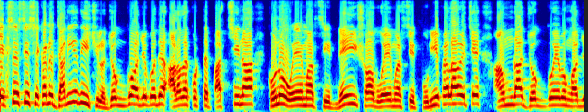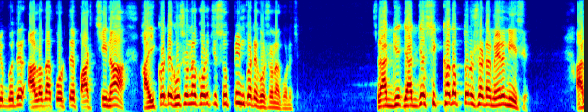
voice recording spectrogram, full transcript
এক্সএসসি সেখানে জানিয়ে দিয়েছিল, যোগ্য অযোগ্যদের আলাদা করতে পারছি না, কোনো ওএমআর সিট নেই, সব ওএমআর সিট পুড়িয়ে ফেলা হয়েছে, আমরা যোগ্য এবং অযোগ্যদের আলাদা করতে পারছি না। হাইকোর্টে ঘোষণা করেছে, সুপ্রিম কোর্টে ঘোষণা করেছে। রাজ্য- রাজ্যের শিক্ষা দপ্তরও সেটা মেনে নিয়েছে। আর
